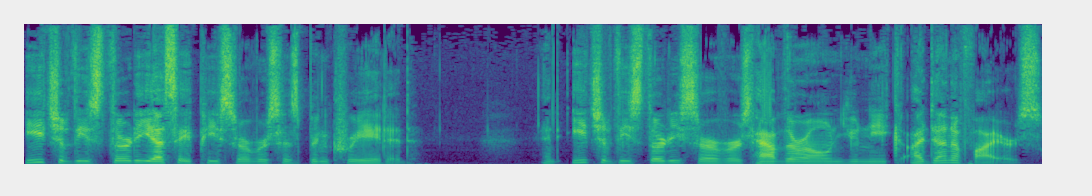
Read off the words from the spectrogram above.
Each of these 30 SAP servers has been created and each of these 30 servers have their own unique identifiers.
